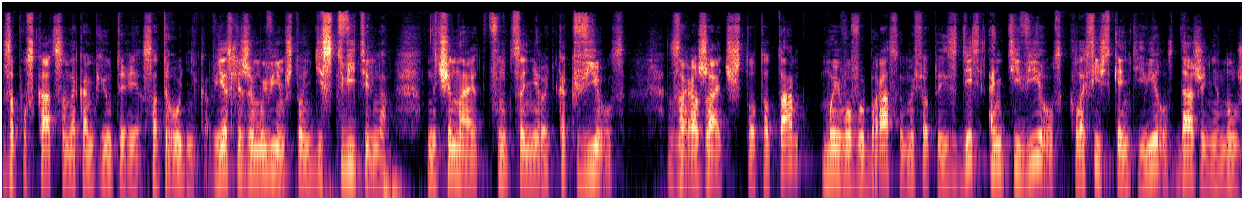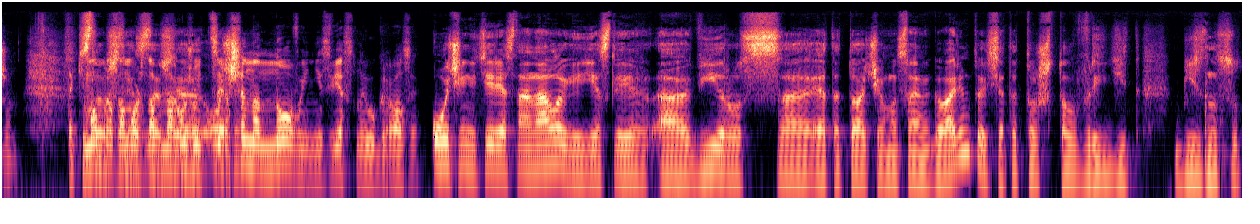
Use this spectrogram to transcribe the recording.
запускаться на компьютере сотрудников. Если же мы видим, что он действительно начинает функционировать как вирус, заражать что-то там, мы его выбрасываем и все. То есть здесь антивирус, классический антивирус даже не нужен. Таким Слушайте, образом можно слушайте, обнаружить очень, совершенно новые неизвестные угрозы. Очень интересная аналогия, если а, вирус а, это то, о чем мы с вами говорим, то есть это то, что вредит бизнесу,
